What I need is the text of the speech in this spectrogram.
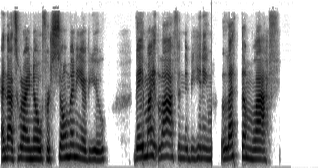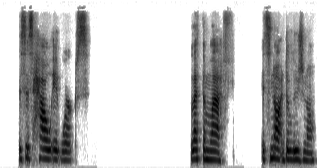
And that's what I know for so many of you. They might laugh in the beginning. Let them laugh. This is how it works. Let them laugh. It's not delusional.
